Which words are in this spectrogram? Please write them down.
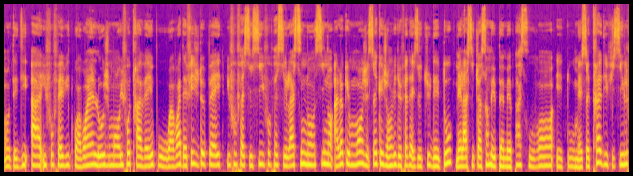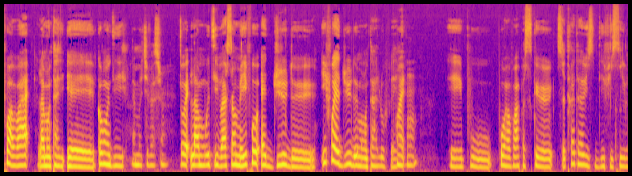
on, te dit ah il faut faire vite pour avoir un logement il faut travailler pour avoir des fiches de paye il faut faire ceci il faut faire cela sinon sinon. Alors que moi je sais que j'ai envie de faire des études et tout mais la situation me permet pas souvent et tout. Mais c'est très difficile. Il faut avoir la mentalité euh, comment on dit? La motivation. Ouais la motivation. Mais il faut être dur de il faut être dur de mental au fait. Ouais. et pour pour avoir parce que c'est très très difficile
